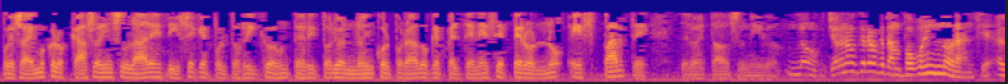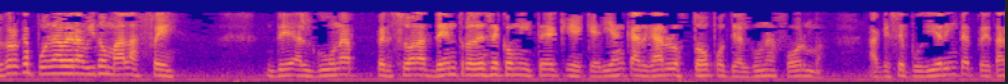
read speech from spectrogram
Pues sabemos que los casos insulares dice que Puerto Rico es un territorio no incorporado que pertenece pero no es parte de los Estados Unidos. No, yo no creo que tampoco es ignorancia. Yo creo que puede haber habido mala fe de alguna persona dentro de ese comité que querían cargar los topos de alguna forma a que se pudiera interpretar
